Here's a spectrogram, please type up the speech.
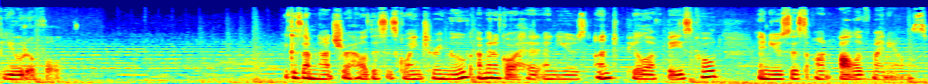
beautiful. Because I'm not sure how this is going to remove, I'm going to go ahead and use Unt Peel Off Base Coat and use this on all of my nails.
